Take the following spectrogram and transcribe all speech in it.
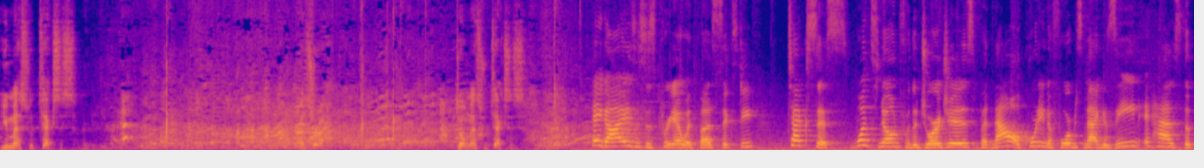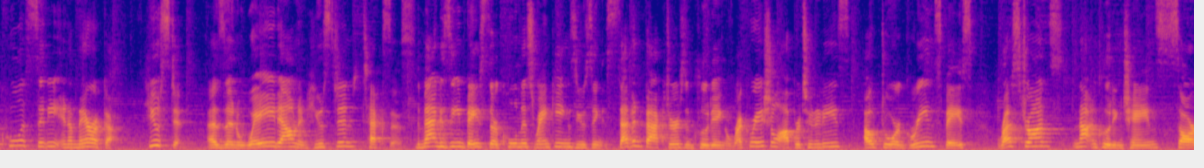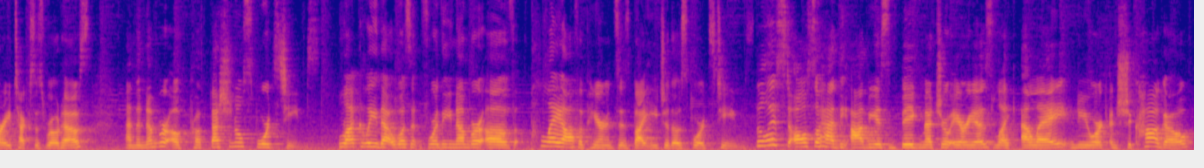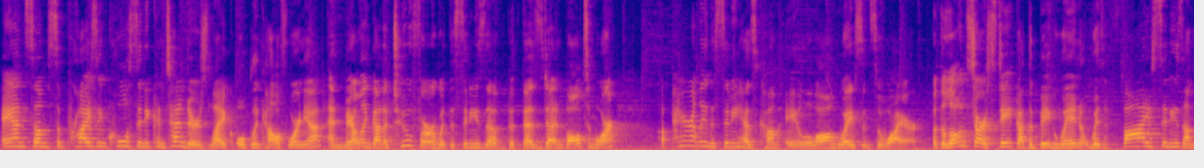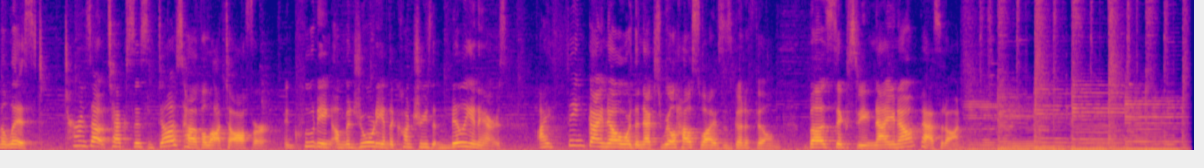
You mess with Texas. That's right. Don't mess with Texas. Hey guys, this is Priya with Buzz 60. Texas, once known for the Georges, but now, according to Forbes magazine, it has the coolest city in America, Houston, as in way down in Houston, Texas. The magazine based their coolness rankings using seven factors, including recreational opportunities, outdoor green space, restaurants, not including chains, sorry, Texas Roadhouse, and the number of professional sports teams. Luckily, that wasn't for the number of playoff appearances by each of those sports teams. The list also had the obvious big metro areas like LA, New York, and Chicago, and some surprising cool city contenders like Oakland, California, and Maryland got a twofer with the cities of Bethesda and Baltimore. Apparently, the city has come a long way since The Wire. But the Lone Star State got the big win with five cities on the list. Turns out Texas does have a lot to offer, including a majority of the country's billionaires. I think I know where the next Real Housewives is going to film. Buzz 60. Now you know, pass it on.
